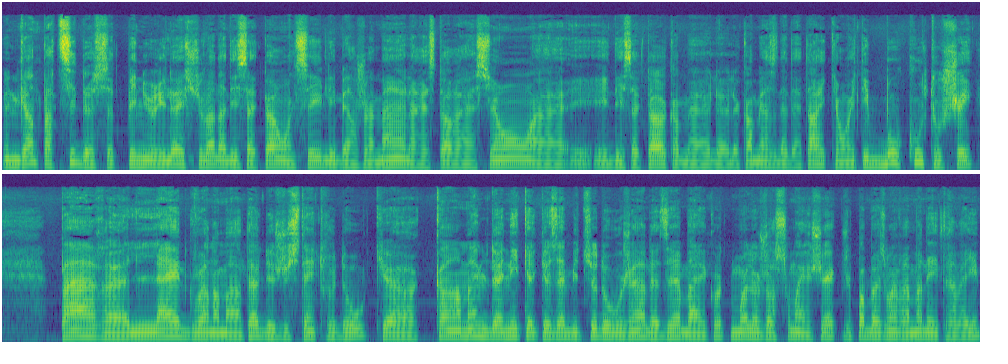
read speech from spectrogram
une grande partie de cette pénurie-là est souvent dans des secteurs, on le sait, l'hébergement, la restauration et, des secteurs comme le, le, commerce de détail qui ont été beaucoup touchés par euh, l'aide gouvernementale de Justin Trudeau, qui a quand même donné quelques habitudes aux gens de dire, ben écoute, moi, là, je reçois un chèque, j'ai pas besoin vraiment d'aller travailler.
